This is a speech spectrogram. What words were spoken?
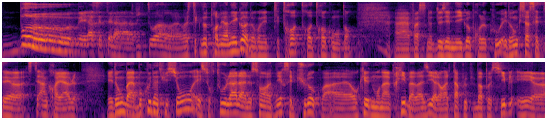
Boum Et là, c'était la, la, victoire. Ouais, c'était notre première négo, donc on était trop, trop, trop contents. Euh, enfin, c'est notre deuxième négo pour le coup, et donc ça, c'était, euh, c'était incroyable. Et donc, bah, beaucoup d'intuition et surtout là, la leçon à retenir, c'est le culot, quoi. Euh, ok, demander un prix, bah vas-y. Alors, elle tape le plus bas possible et euh,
